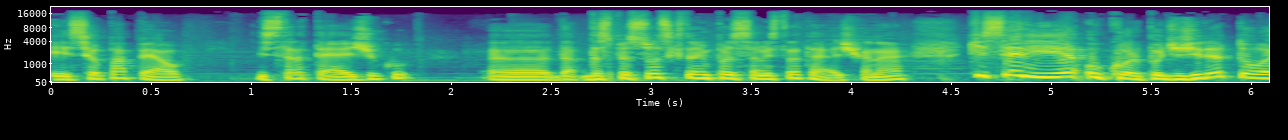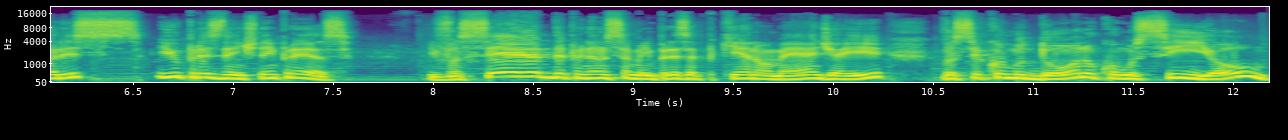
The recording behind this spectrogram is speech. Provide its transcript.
Esse é o papel estratégico uh, das pessoas que estão em posição estratégica, né? Que seria o corpo de diretores e o presidente da empresa. E você, dependendo se é uma empresa pequena ou média aí, você como dono, como CEO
